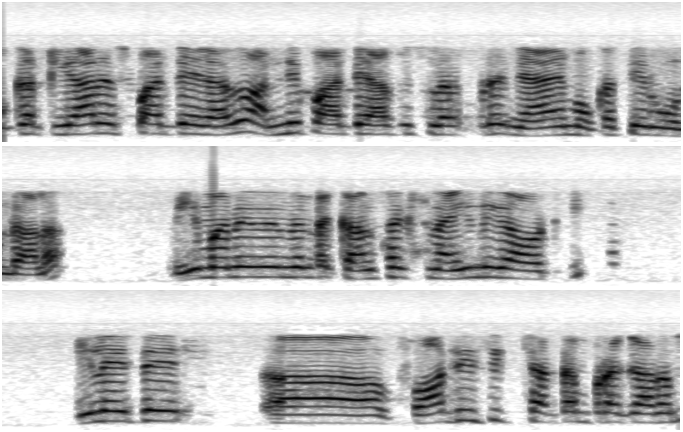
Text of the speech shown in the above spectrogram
ఒక టిఆర్ఎస్ పార్టీ కాదు అన్ని పార్టీ ఆఫీసులకు కూడా న్యాయం ఒక తీరు ఉండాలా? మేమనేది ఏంటంటే కన్స్ట్రక్షన్ అయింది కాబట్టి వీలైతే ఫార్టీ సిక్స్ చట్టం ప్రకారం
